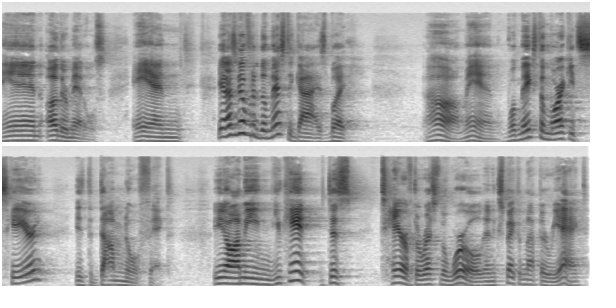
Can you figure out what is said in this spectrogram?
and other metals. And yeah, that's good for the domestic guys, but oh man, what makes the market scared is the domino effect. You know, I mean, you can't just tariff the rest of the world and expect them not to react.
